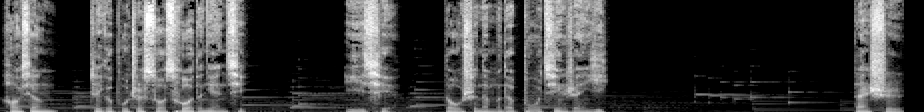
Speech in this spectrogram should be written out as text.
好像这个不知所措的年纪，一切都是那么的不尽人意。但是，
